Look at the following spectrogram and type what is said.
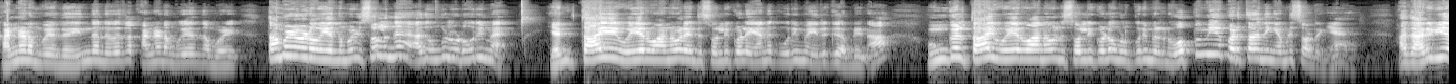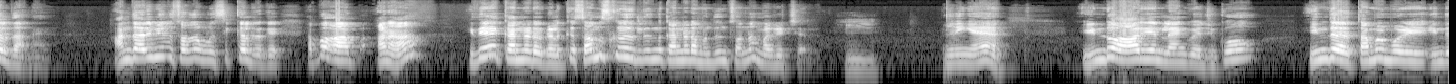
கன்னடம் உயர்ந்தது. இந்தந்த விதத்தில் கன்னடம் உயர்ந்த மொழி தமிழோட உயர்ந்த மொழி சொல்லுங்கள் அது உங்களோட உரிமை. என் தாயை உயர்வானவள் என்று சொல்லிக்கொள்ள எனக்கு உரிமை இருக்குது அப்படின்னா உங்கள் தாய் உயர்வானவள்னு சொல்லிக்கொள்ள உங்களுக்கு உரிமை இருக்கணும் ஒப்புமையே படுத்தாத நீங்கள் எப்படி சொல்கிறீங்க அது அறிவியல் தானே. அந்த அறிவியல் சொல்கிறது உங்களுக்கு சிக்கல் இருக்குது அப்போ ஆனால் இதே கன்னடர்களுக்கு சமஸ்கிருதத்துலேருந்து கன்னடம் வந்துன்னு சொன்னால் மகிழ்ச்சி அது. நீங்கள் இண்டோ ஆரியன் லாங்குவேஜுக்கும் இந்த தமிழ் மொழி இந்த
